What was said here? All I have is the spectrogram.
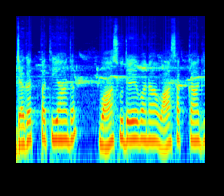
ಜಗತ್ಪತಿಯಾದ ವಾಸುದೇವನ ವಾಸಕ್ಕಾಗಿ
